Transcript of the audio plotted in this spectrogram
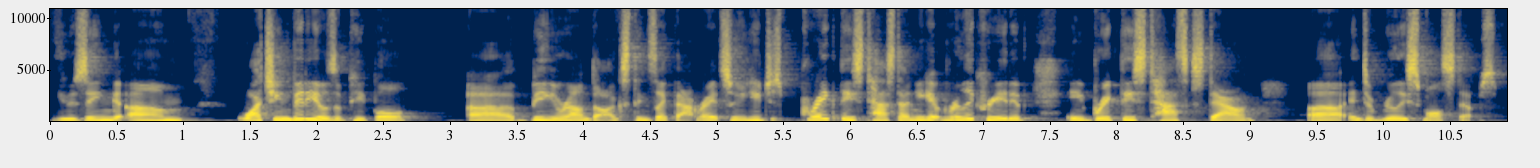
using um, watching videos of people uh, being around dogs, things like that, right? So you just break these tasks down. You get really creative and you break these tasks down uh, into really small steps.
